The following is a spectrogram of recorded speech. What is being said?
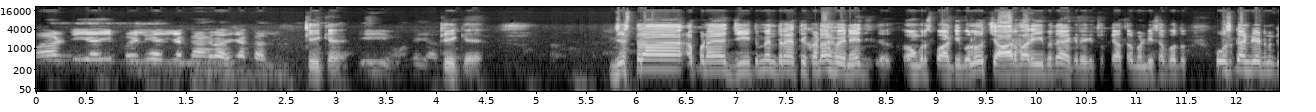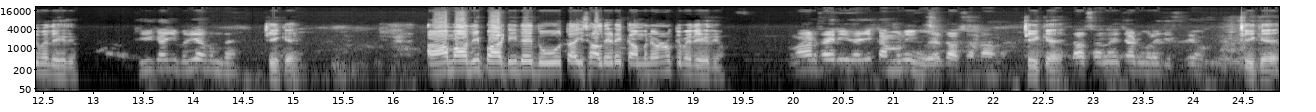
ਪਾਰਟੀ ਆ ਜੀ ਪਹਿਲੀਆਂ ਜੀ ਕਾਂਗਰਸ ਜਾਂ ਅਕਾਲੀ। ਠੀਕ ਹੈ। ਠੀਕ ਹੈ। ਜਿਸ ਤਰ੍ਹਾਂ ਆਪਣੇ ਜੀਤ ਮਹਿੰਦਰ ਇੱਥੇ ਖੜਾ ਹੋਏ ਨੇ। ਕਾਂਗਰਸ ਪਾਰਟੀ ਵੱਲੋਂ ਚਾਰ ਵਾਰੀ ਵਿਧਾਇਕ ਰਹਿ ਚੁੱਕਿਆ ਤਲਵੰਡੀ ਸਾਬੋ ਤੋਂ। ਉਸ ਕੈਂਡੀਡੇਟ ਨੂੰ ਕਿਵੇਂ ਦੇਖਦੇ ਹੋ? ਠੀਕ ਆ ਜੀ ਵਧੀਆ ਬੰਦਾ ਹੈ। ਠੀਕ ਹੈ। ਆਮ ਆਦਮੀ ਪਾਰਟੀ ਦੇ 2 2.5 ਸਾਲ ਦੇ ਜਿਹੜੇ ਕੰਮ ਨੇ ਉਹਨਾਂ ਨੂੰ ਕਿਵੇਂ ਦੇਖਦੇ ਹੋ? ਮਾਨ ਸਾਇਰੀ ਦਾ ਜੀ ਕੰਮ ਨਹੀਂ ਹੋਇਆ 10 ਸਾਲਾਂ ਦਾ। ਠੀਕ ਹੈ। 10 ਸਾਲਾਂ 'ਚ ਝਾੜੂ ਵਾਲੇ ਜਿੱਤਦੇ ਹੋਣਗੇ। ਠੀਕ ਹੈ।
